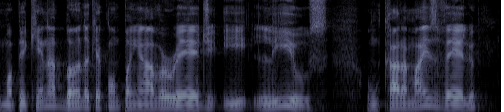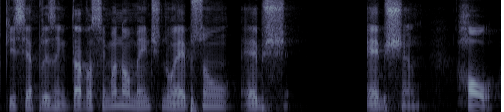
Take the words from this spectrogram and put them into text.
uma pequena banda que acompanhava Red e Lewis, um cara mais velho que se apresentava semanalmente no Epsom Ebshan Hall,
